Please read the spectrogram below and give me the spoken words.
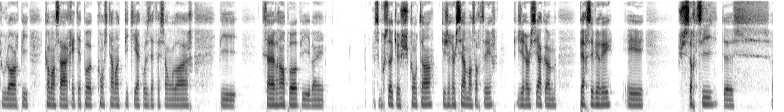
douleur. Puis comment ça arrêtait pas constamment de piquer à cause d'effets secondaires. Puis ça allait vraiment pas. Puis ben, c'est pour ça que je suis content que j'ai réussi à m'en sortir. Puis que j'ai réussi à comme persévérer. Et je suis sorti de ce,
